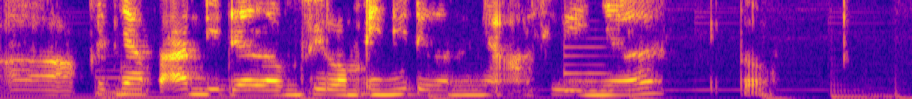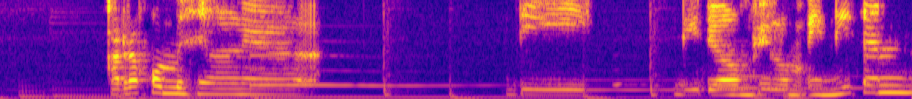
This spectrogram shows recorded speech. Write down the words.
uh, kenyataan di dalam film ini dengan aslinya gitu. Karena kalau misalnya di di dalam film ini kan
